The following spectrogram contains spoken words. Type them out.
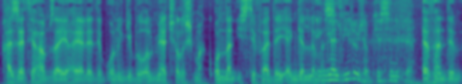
Hazreti Hamza'yı hayal edip onun gibi olmaya çalışmak, ondan istifadeyi engellemez. Engel değil hocam kesinlikle. Efendim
